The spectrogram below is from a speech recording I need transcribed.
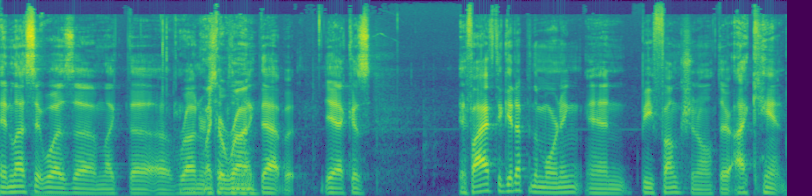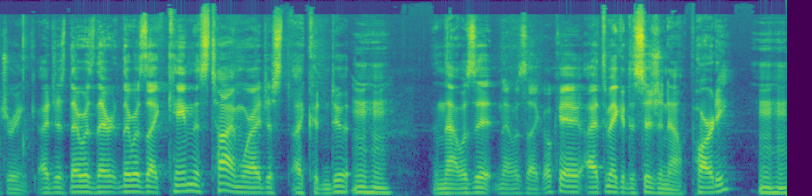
Unless it was um, like the uh, run or Like a run. like that, but yeah, because if I have to get up in the morning and be functional, there I can't drink. I just there was there there was like came this time where I just I couldn't do it, mm-hmm. and that was it. And I was like, okay, I have to make a decision now: party, mm-hmm.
